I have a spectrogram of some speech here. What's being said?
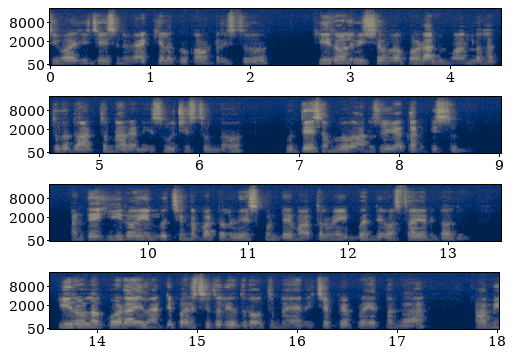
శివాజీ చేసిన వ్యాఖ్యలకు కౌంటర్ ఇస్తూ హీరోల విషయంలో కూడా అభిమానులు హద్దులు దాటుతున్నారని సూచిస్తున్న ఉద్దేశంలో అనసూయ కనిపిస్తుంది. అంటే హీరోయిన్లు చిన్న బట్టలు వేసుకుంటే మాత్రమే ఇబ్బంది వస్తాయని కాదు. హీరోలకు కూడా ఇలాంటి పరిస్థితులు ఎదురవుతున్నాయని చెప్పే ప్రయత్నంగా ఆమె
